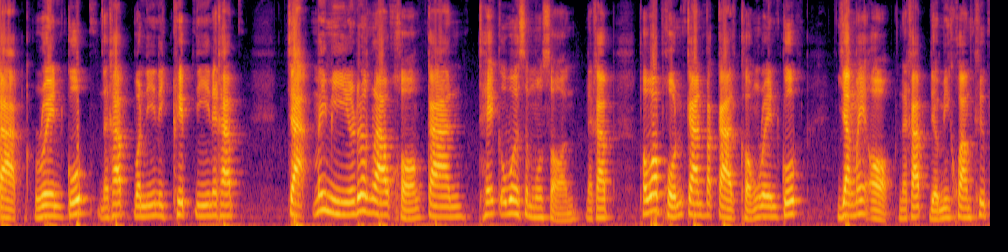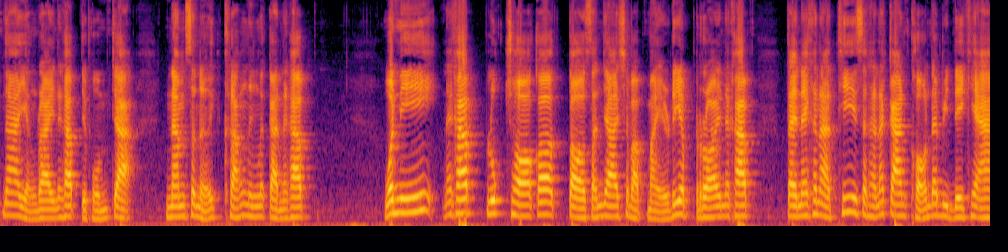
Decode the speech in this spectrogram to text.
จากเรนกรุ๊ปนะครับ วันนี้ในคลิปนี้นะครับ จะไม่มีเรื่องราวของการเทคโอเวอร์สโมสรนะครับ เพราะว่าผลการประกาศของเรนกรุ๊ปยังไม่ออกนะครับ เดี๋ยวมีความคืบหน้าอย่างไรนะครับ เดี๋ยวผมจะนำเสนออีกครั้งหนึ่งแล้วกันนะครับ วันนี้นะครับลุกชอก็ต่อสัญญาฉบับใหม่เรียบร้อยนะครับ แต่ในขณะที่สถานการณ์ของดับบิดเดคอา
